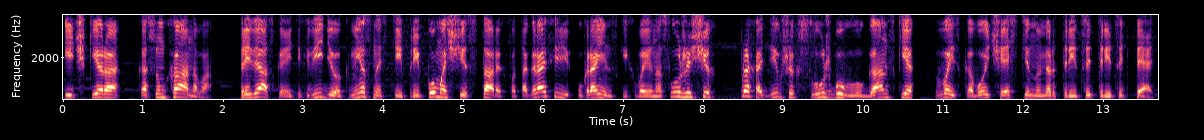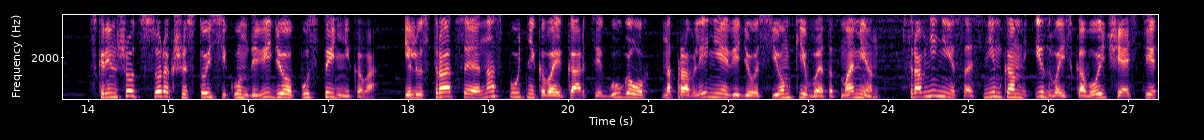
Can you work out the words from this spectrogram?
Ичкера Касумханова. Привязка этих видео к местности при помощи старых фотографий украинских военнослужащих, проходивших службу в Луганске в войсковой части номер 3035. Скриншот с 46 секунды видео Пустынникова – Иллюстрация на спутниковой карте Google направления видеосъемки в этот момент в сравнении со снимком из войсковой части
